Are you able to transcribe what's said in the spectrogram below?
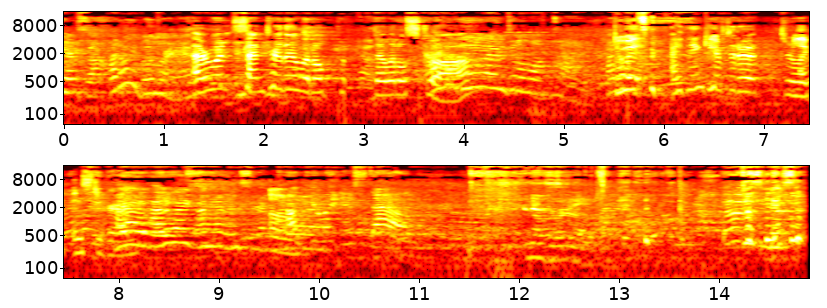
here, so how do I boomerang? Everyone center their little their little I straw. haven't boomeranged in a long time. How Do I- it. I think you have to do it through like Instagram. How, how do I? I'm on Instagram. Um, How do I- What is that? No, for real. Just miss it.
